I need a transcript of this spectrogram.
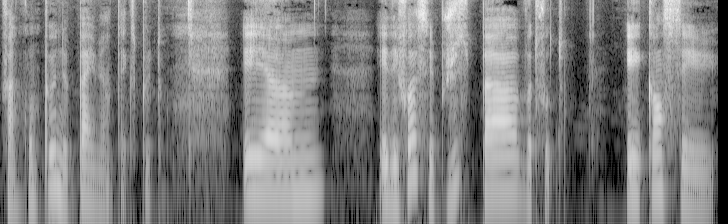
Enfin, qu'on peut ne pas aimer un texte plutôt. Et, euh, et des fois, c'est juste pas votre faute. Et quand c'est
